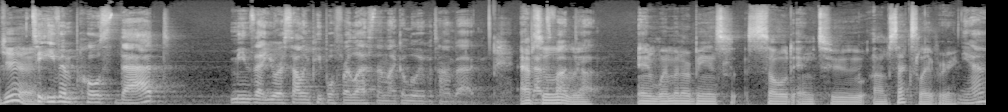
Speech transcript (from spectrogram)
Yeah. to even post that means that you are selling people for less than like a Louis Vuitton bag. Absolutely. And women are being sold into um, sex slavery. Yeah.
